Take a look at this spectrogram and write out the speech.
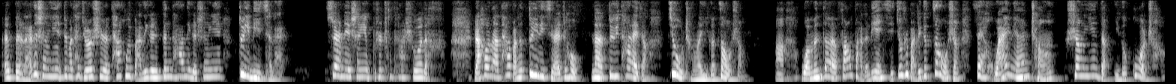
呃本来的声音，对吧？他觉得是他会把那个跟他那个声音对立起来，虽然那声音不是冲他说的。然后呢，他把它对立起来之后，那对于他来讲就成了一个噪声啊。我们的方法的练习就是把这个噪声再还原成声音的一个过程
